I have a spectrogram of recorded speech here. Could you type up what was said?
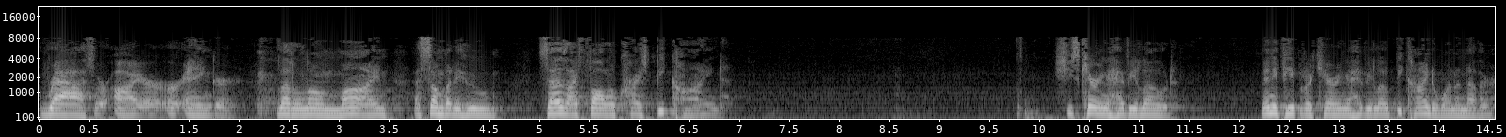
wrath or ire or anger, let alone mine as somebody who says, I follow Christ, be kind. She's carrying a heavy load. Many people are carrying a heavy load. Be kind to one another.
